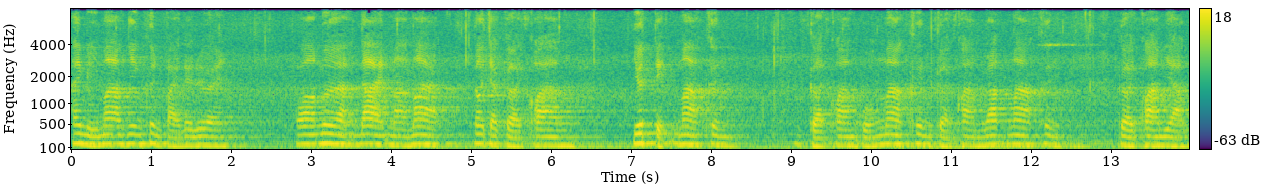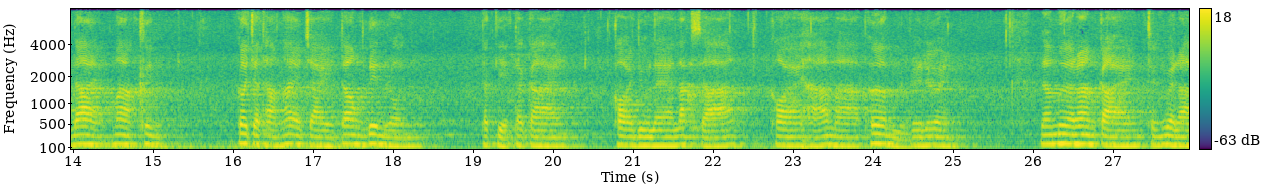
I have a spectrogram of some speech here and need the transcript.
ให้มีมากยิ่งขึ้นไปเรื่อยๆ เพราะเมื่อได้มามากก็จะเกิดความยึดติดมากขึ้น เกิดความหวงมากขึ้น เกิดความรักมากขึ้น เกิดความอยากได้มากขึ้น ก็จะทำให้ใจต้องดิ้นรน ตะเกียกตะกาย คอยดูแลรักษา คอยหามาเพิ่มอยู่เรื่อยๆ และเมื่อร่างกายถึงเวลา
